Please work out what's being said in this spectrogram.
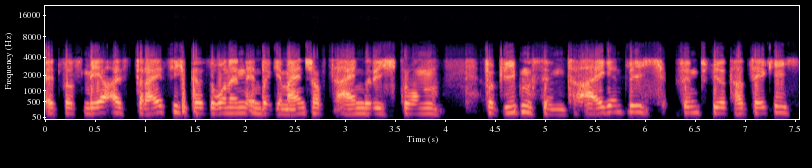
etwas mehr als 30 Personen in der Gemeinschaftseinrichtung verblieben sind. Eigentlich sind wir tatsächlich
